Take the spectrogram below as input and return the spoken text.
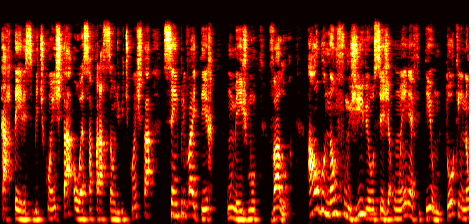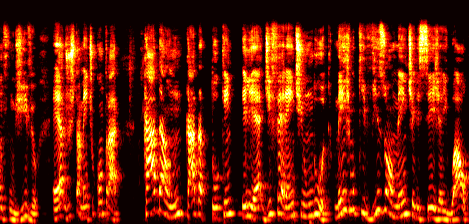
carteira esse Bitcoin está ou essa fração de Bitcoin está, sempre vai ter o mesmo valor. Algo não fungível, ou seja, um NFT, um token não fungível, é justamente o contrário. Cada um, cada token, ele é diferente um do outro. Mesmo que visualmente ele seja igual,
